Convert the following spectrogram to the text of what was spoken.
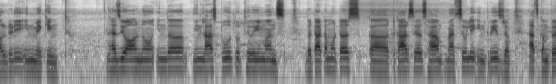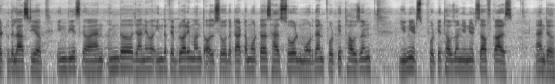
already in making as you all know in the in last 2 to 3 months the tata motors car, car sales have massively increased as compared to the last year. In this uh, and in the january in the february month also the tata motors has sold more than 40000 units 40000 units of cars. And uh,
